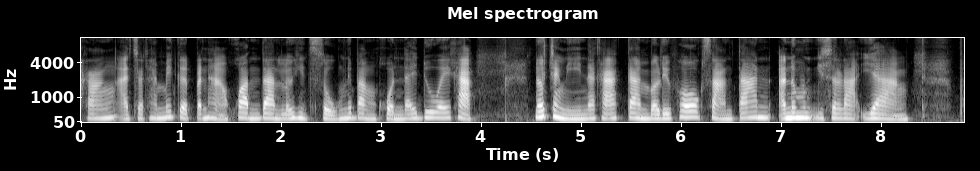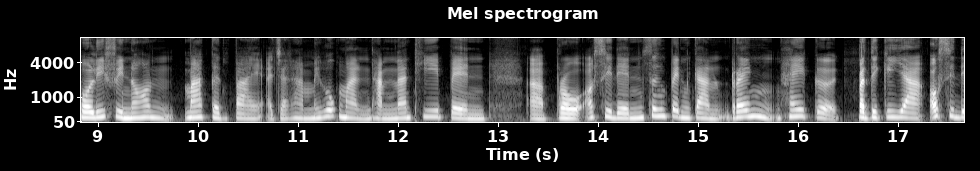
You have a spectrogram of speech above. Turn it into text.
ครั้งอาจจะทำให้เกิดปัญหาความดันโลหิตสูงในบางคนได้ด้วยค่ะ นอกจากนี้นะคะ การบริโภคสารต้านอนุมูลอิสระอย่างโพลิฟีนอลมากเกินไป อาจจะทำให้พวกมันทำหน้าที่เป็นโปรออกซิเดนต์ซึ่งเป็นการเร่งให้เกิดปฏิกิริยาออกซิเด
